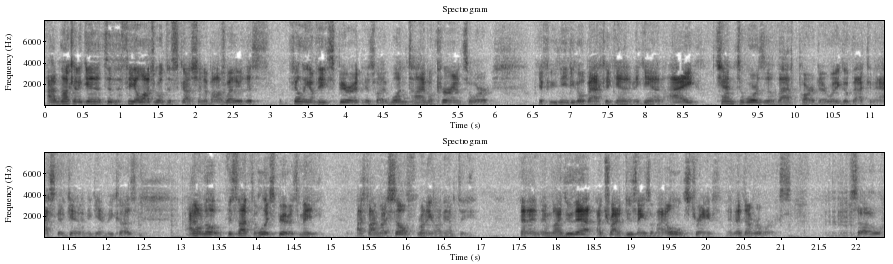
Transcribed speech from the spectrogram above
I'm not going to get into the theological discussion about whether this filling of the Spirit is a one time occurrence or if you need to go back again and again. I tend towards that part there where you go back and ask again and again because I don't know, it's not the Holy Spirit, it's me. I find myself running on empty. And, I, and when I do that, I try to do things of my own strength, and it never works. So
